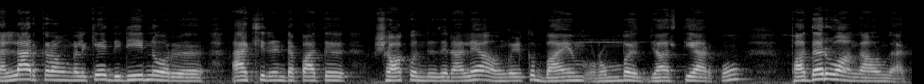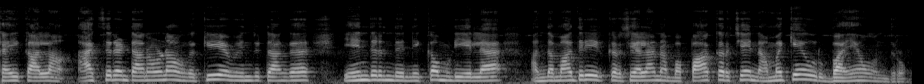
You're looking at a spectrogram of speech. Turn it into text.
நல்லா இருக்கிறவங்களுக்கே திடீர்னு ஒரு ஆக்சிடெண்ட்டை பார்த்து ஷாக் வந்ததுனாலே அவங்களுக்கு பயம் ரொம்ப ஜாஸ்தியாக இருக்கும். பதறுவாங்க அவங்க. கை கால்லாம். ஆக்சிடெண்ட் ஆனவொன்னே அவங்க கீழே விழுந்துட்டாங்க. ஏந்திருந்து நிற்க முடியல. அந்த மாதிரி இருக்கிறச்செல்லாம் நம்ம பார்க்குறச்சே நமக்கே ஒரு பயம் வந்துடும்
